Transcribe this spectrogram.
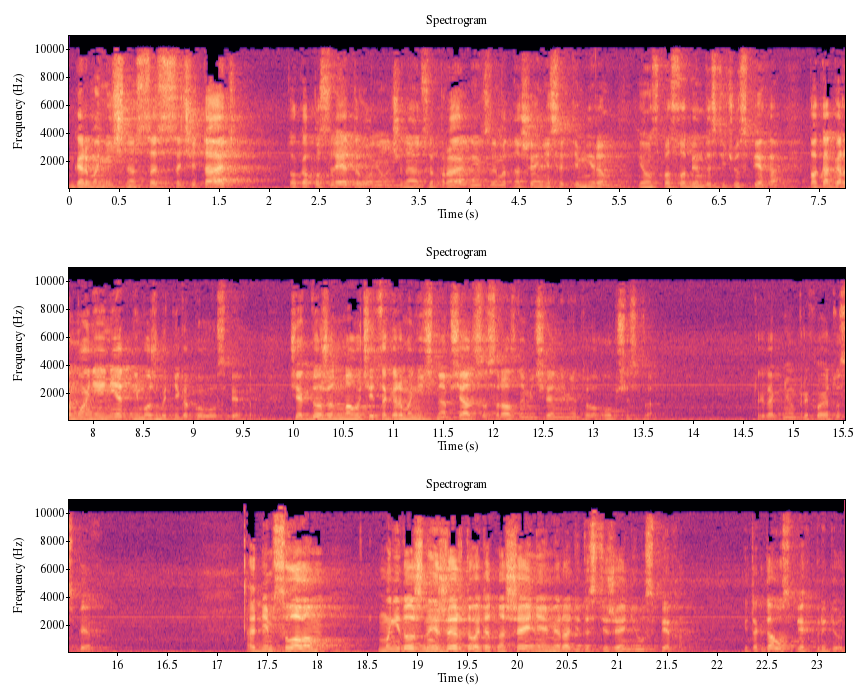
гармонично со сочетать. Только после этого у него начинаются правильные взаимоотношения с этим миром, и он способен достичь успеха. Пока гармонии нет, не может быть никакого успеха. Человек должен научиться гармонично общаться с разными членами этого общества. Тогда к нему приходит успех. Одним словом, мы не должны жертвовать отношениями ради достижения успеха. И тогда успех придёт.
